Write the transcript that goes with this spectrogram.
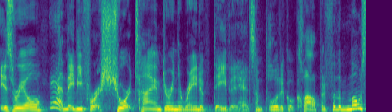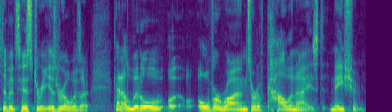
Israel, yeah, maybe for a short time during the reign of David had some political clout, but for the most of its history, Israel was a kind of little uh, overrun, sort of colonized nation.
